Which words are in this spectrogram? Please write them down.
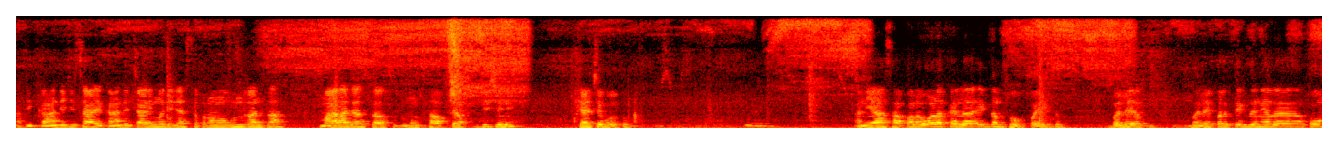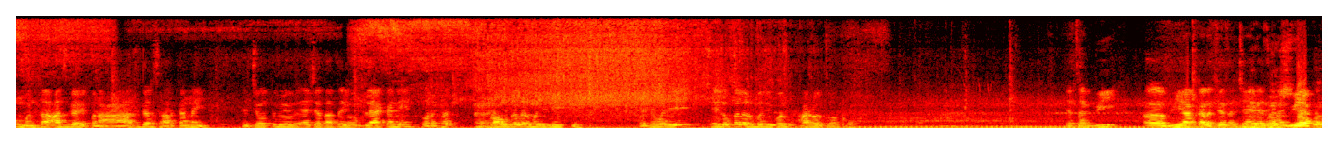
आता कांद्याची चाळ आहे कांद्या चाळीमध्ये जास्त प्रमाणात उंदरांचा मारा जास्त असतो तर मग सापच्या दिशेने कॅचअप होतो. आणि या सापाला ओळखायला एकदम सोपं आहे एकदम. भले भले प्रत्येक जण याला पाहून म्हणता आजगर आहे पण आजगर सारखा नाही. याच्यावर तुम्ही याच्यात आता ब्लॅक आणि थोडासा ब्राऊन कलरमध्ये मिक्स आहे. याच्यामध्ये येलो कलरमध्ये पण आढळतो आपल्याला याचा व्ही व्ही आकार त्याचा चेहऱ्याचा व्ही आकार.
